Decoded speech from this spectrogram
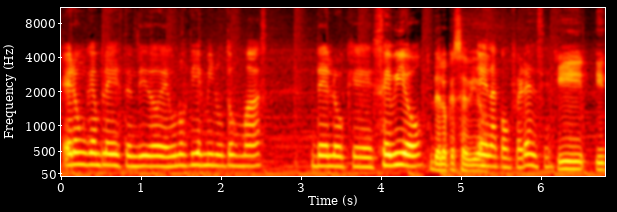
era un gameplay extendido de unos 10 minutos más de lo que se vio de lo que se vio. en la conferencia. Y, y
